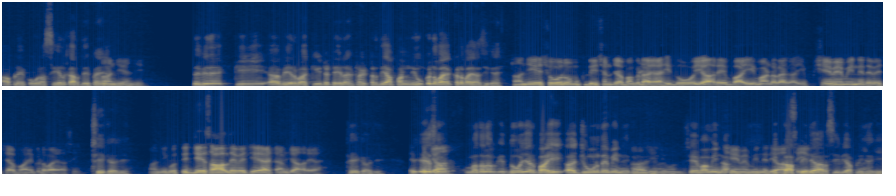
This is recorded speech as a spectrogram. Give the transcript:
ਆਪਣੇ ਕੋਲ ਆ ਸੇਲ ਕਰਦੇ ਪਏ ਹਾਂਜੀ ਹਾਂਜੀ। ਤੇ ਵੀਰੇ ਕੀ ਅ, ਵੇਰਵਾ ਕੀ ਡਿਟੇਲ ਹੈ ਟਰੈਕਟਰ ਦੀ? ਆਪਾਂ ਨਿਊ ਕਢਵਾਇਆ ਕਢਵਾਇਆ ਸੀਗਾ ਇਹ? ਹਾਂਜੀ ਇਹ ਸ਼ੋਰੂਮ ਕੰਡੀਸ਼ਨ 'ਚ ਆਪਾਂ ਕਢਾਇਆ ਸੀ 2022 ਮਾਡਲ ਹੈਗਾ ਜੀ 6ਵੇਂ ਮਹੀਨੇ ਦੇ ਵਿੱਚ ਆਪਾਂ ਇਹ ਕਢਵਾਇਆ ਸੀ। ਠੀਕ ਹੈ ਜੀ। ਹਾਂਜੀ ਕੋਈ ਤੀਜੇ ਸਾਲ ਦੇ ਵਿੱਚ ਇਹ ਇਸ ਟਾਈਮ ਜਾ ਰਿਹਾ ਹੈ। ਠੀਕ ਆ ਜੀ। ਤੇ ਇਹ ਪਚਾਂ- ਸਾ- ਮਤਲਬ ਕਿ 2022 ਅ, ਜੂਨ ਦੇ ਮਹੀਨੇ ਹਾਂਜੀ ਕਢਾਇਆ ਜੂਨ 6ਵਾਂ ਮਹੀਨਾ? 6ਵੇਂ ਮਹੀਨੇ ਦੀ ਆਰਸੀ ਕਾਪੀ ਤੇ ਆਰਸੀ ਵੀ ਆਪਣੀ ਹੈਗੀ।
